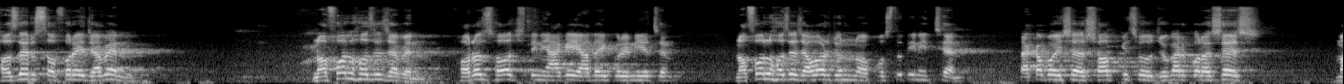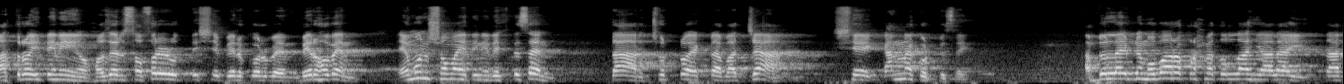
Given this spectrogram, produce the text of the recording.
হজের সফরে যাবেন, নফল হজে যাবেন। ফরজ হজ তিনি আগেই আদায় করে নিয়েছেন। নফল হজে যাওয়ার জন্য প্রস্তুতি নিচ্ছেন। টাকা পয়সা সব কিছু জোগাড় করা শেষ। মাত্রই তিনি হজের সফরের উদ্দেশ্যে বের করবেন, বের হবেন, এমন সময় তিনি দেখতেছেন তার ছোট্ট একটা বাচ্চা সে কান্না করতেছে। আবদুল্লাহ ইবনে মোবারক রহমতুল্লাহ আলাই তার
